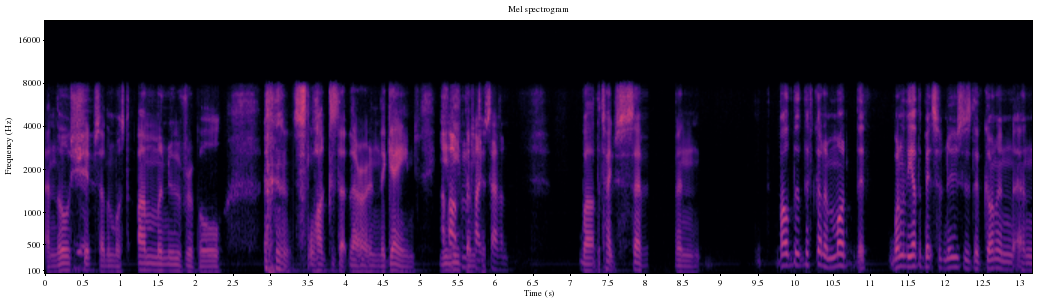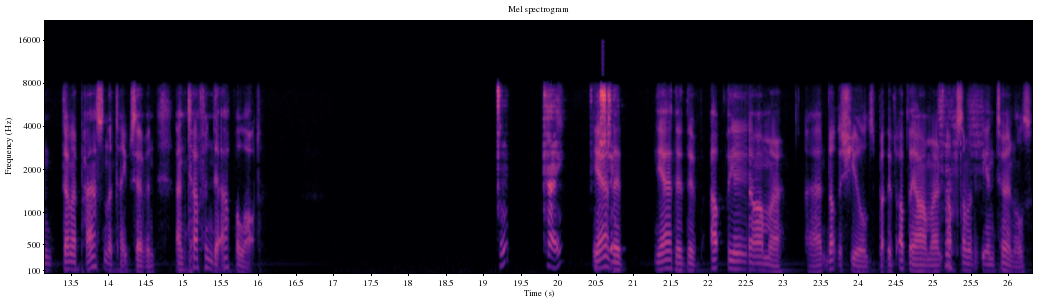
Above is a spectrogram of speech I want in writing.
and those Yeah. ships are the most unmaneuverable slugs that there are in the game. You apart need from the them Type to Seven. well, the Type Seven. Well, they- they've got a mod. They've, one of the other bits of news is they've gone and, and done a pass on the Type Seven and toughened it up a lot. Okay, Yeah, Interesting. they yeah they, they've upped the armor, uh, not the shields, but they've upped the armor and upped some of the internals,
